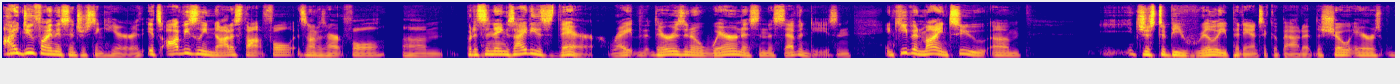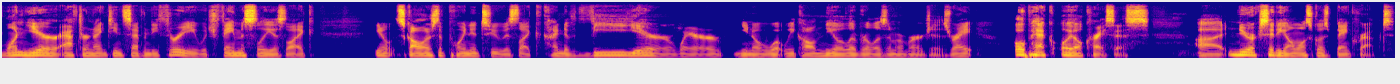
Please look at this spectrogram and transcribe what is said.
i do find this interesting here. It's obviously not as thoughtful it's not as artful um, but it's an anxiety that's there right? There is an awareness in the 70s and and keep in mind too um, just to be really pedantic about it, the show airs one year after 1973, which famously is like, you know scholars have pointed to as like kind of the year where you know what we call neoliberalism emerges right? Opec oil crisis. Uh, new york city almost goes bankrupt.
